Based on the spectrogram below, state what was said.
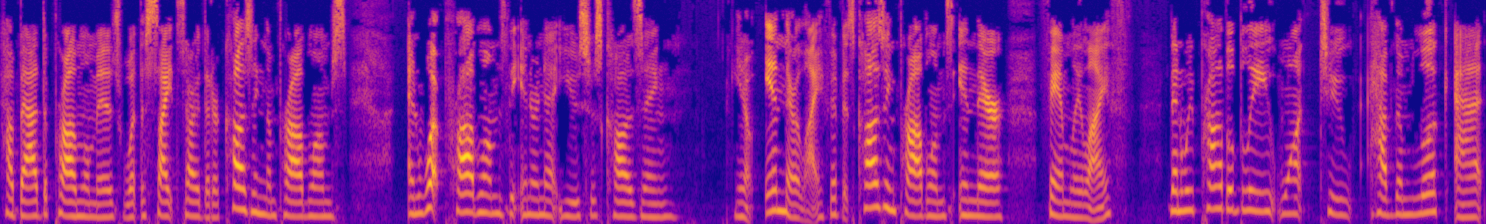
how bad the problem is, what the sites are that are causing them problems, and what problems the internet use is causing, you know, in their life. If it's causing problems in their family life, then we probably want to have them look at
